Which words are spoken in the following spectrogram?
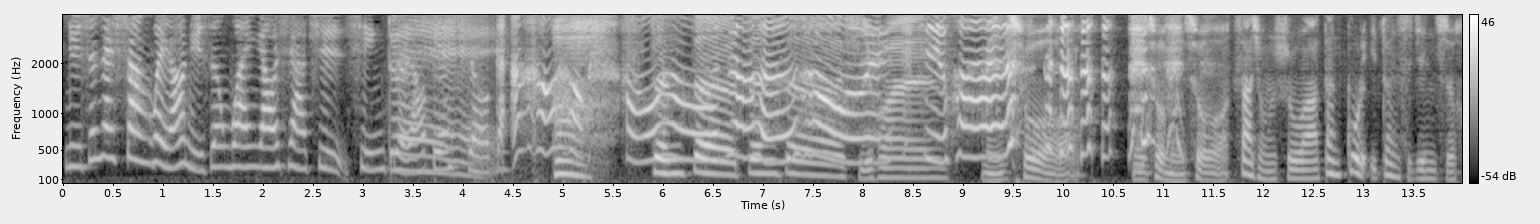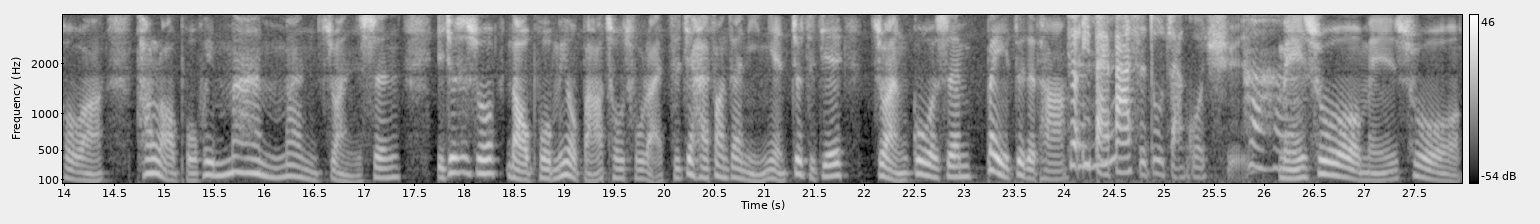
女生在上位，然后女生弯腰下去亲嘴，然后边羞感啊，好好，真的真的喜欢，喜欢，没错。没错没错。大雄说啊，但过了一段时间之后啊，他老婆会慢慢转身，也就是说，老婆没有把它抽出来，直接还放在里面，就直接。转过身背对着他，就一百八十度转过去。没错，没错。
